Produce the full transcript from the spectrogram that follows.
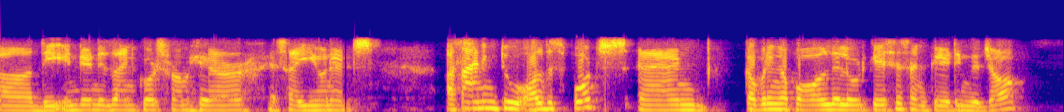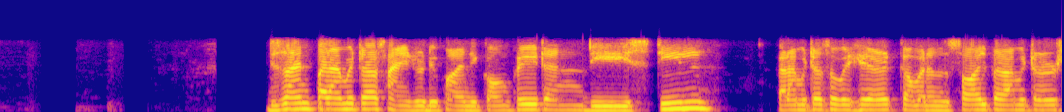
uh, the Indian design course from here, SI units, assigning to all the sports and covering up all the load cases and creating the job. Design parameters, I need to define the concrete and the steel parameters over here, cover and the soil parameters.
